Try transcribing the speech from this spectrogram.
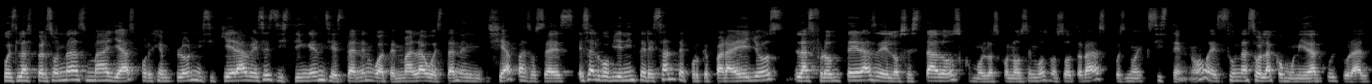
pues las personas mayas, por ejemplo, ni siquiera a veces distinguen si están en Guatemala o están en Chiapas, o sea, es, es algo bien interesante porque para ellos las fronteras de los estados, como los conocemos nosotras, pues no existen, ¿no? Es una sola comunidad cultural.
